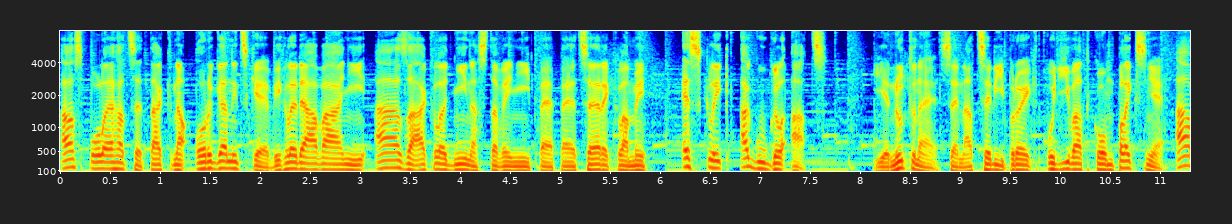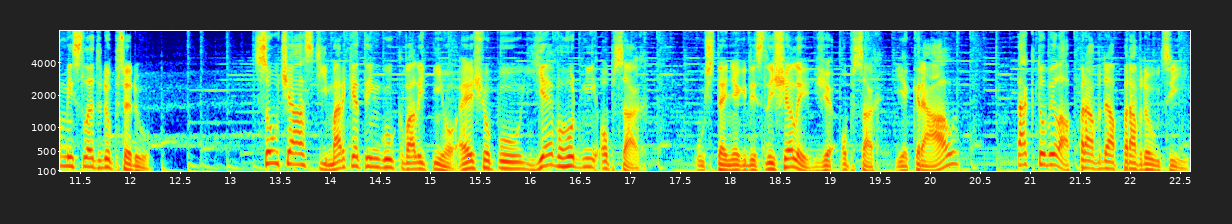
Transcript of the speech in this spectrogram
a spoléhat se tak na organické vyhledávání a základní nastavení PPC reklamy, S-Click a Google Ads. Je nutné se na celý projekt podívat komplexně a myslet dopředu. Součástí marketingu kvalitního e-shopu je vhodný obsah. Už jste někdy slyšeli, že obsah je král? Tak to byla pravda pravdoucí.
